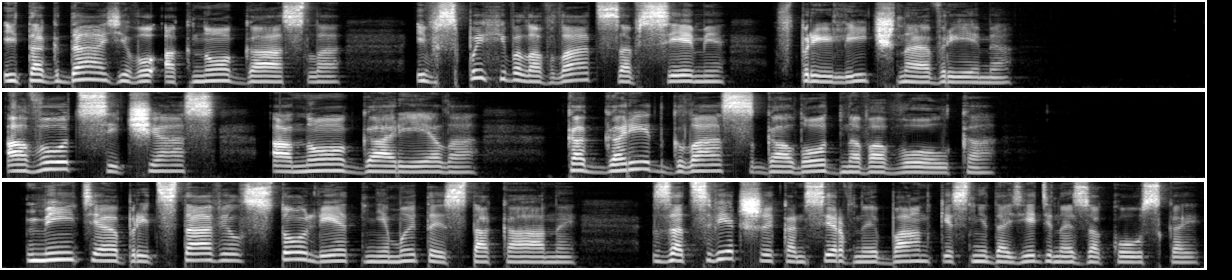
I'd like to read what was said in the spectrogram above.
и тогда его окно гасло и вспыхивало Влад со всеми в приличное время. А вот сейчас оно горело, как горит глаз голодного волка — Митя представил сто лет немытые стаканы, зацветшие консервные банки с недоеденной закуской,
